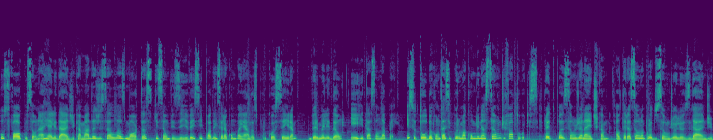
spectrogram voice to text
Os focos são, na realidade, camadas de células mortas que são visíveis e podem ser acompanhadas por coceira, vermelhidão e irritação da pele. Isso tudo acontece por uma combinação de fatores: predisposição genética, alteração na produção de oleosidade,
